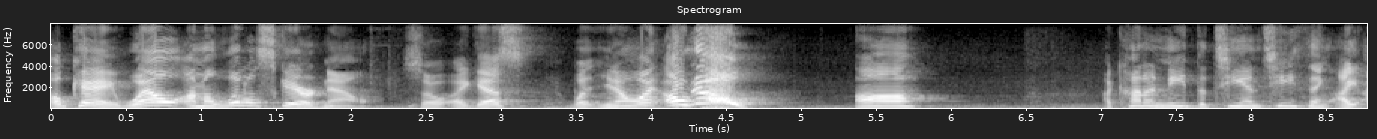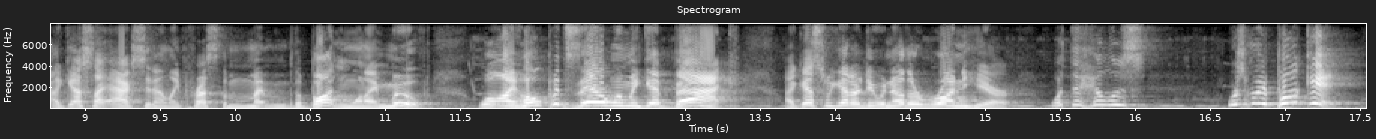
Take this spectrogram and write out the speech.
Okay, well, I'm a little scared now. So I guess, what? you know what? Oh, no! Uh, I kind of need the TNT thing. I, I guess I accidentally pressed the, the button when I moved. Well, I hope it's there when we get back. I guess we got to do another run here. What the hell is... Where's my bucket?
